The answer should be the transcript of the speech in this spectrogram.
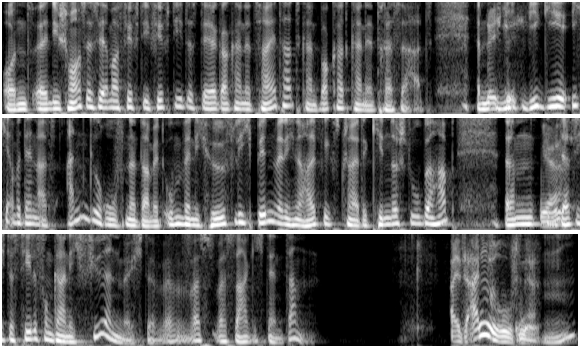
Und äh, die Chance ist ja immer 50-50, dass der gar keine Zeit hat, keinen Bock hat, kein Interesse hat. Ähm, wie, wie gehe ich aber denn als Angerufener damit um, wenn ich höflich bin, wenn ich eine halbwegs gescheite Kinderstube habe, ähm, ja. dass ich das Telefon gar nicht führen möchte? Was, was sage ich denn dann? Als Angerufener? Hm?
